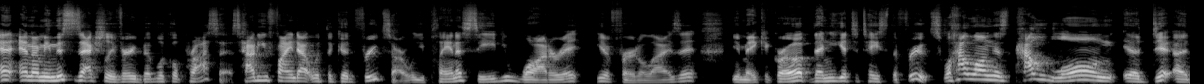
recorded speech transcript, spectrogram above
and, and, I mean, this is actually a very biblical process. How do you find out what the good fruits are? Well, you plant a seed, you water it, you fertilize it, you make it grow up, then you get to taste the fruits. Well, how long is how long a, a,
